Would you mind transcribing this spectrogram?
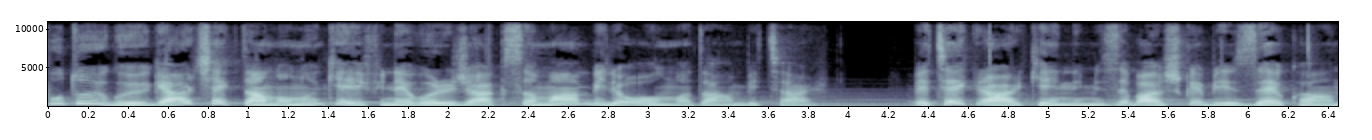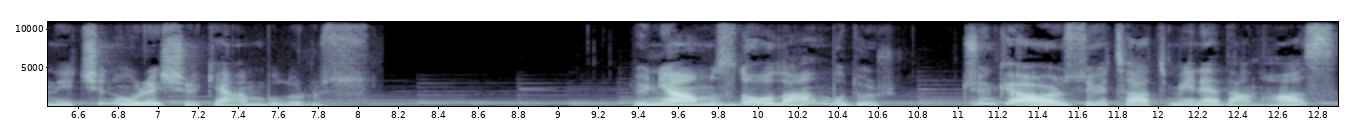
Bu duyguyu gerçekten onun keyfine varacak zaman bile olmadan biter ve tekrar kendimizi başka bir zevk anı için uğraşırken buluruz. Dünyamızda olan budur. Çünkü arzuyu tatmin eden haz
